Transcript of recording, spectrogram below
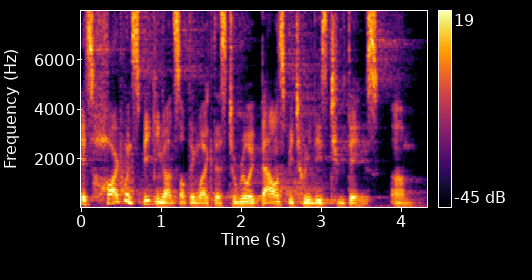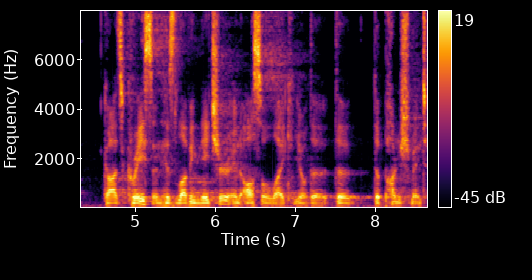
it's hard when speaking on something like this to really balance between these two things. Um, God's grace and his loving nature and also like, you know, the, the, the punishment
